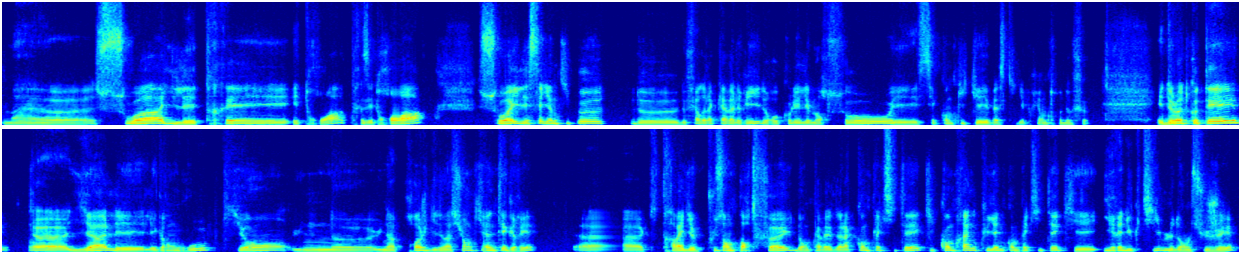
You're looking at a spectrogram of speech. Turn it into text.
ben, euh, soit il est très étroit, très étroit, soit il essaye un petit peu de, faire de la cavalerie, de recoller les morceaux, et c'est compliqué parce qu'il est pris entre deux feux. Et de l'autre côté, euh, il y a les, grands groupes qui ont une, une approche d'innovation qui est intégrée, euh, qui travaillent plus en portefeuille, donc avec de la complexité, qui comprennent qu'il y a une complexité qui est irréductible dans le sujet,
